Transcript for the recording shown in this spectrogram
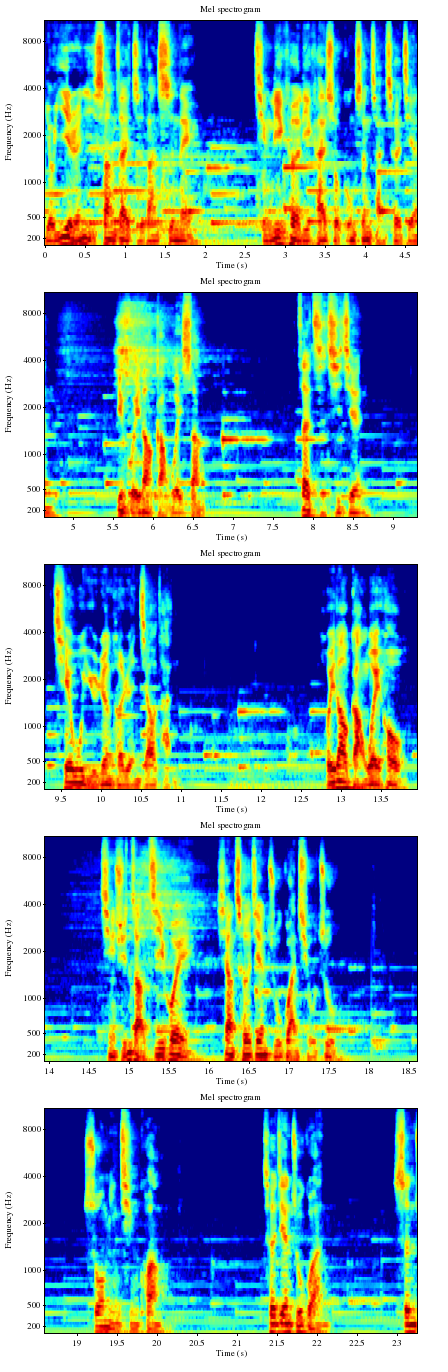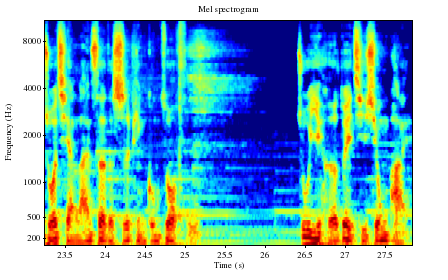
有一人以上在值班室内，请立刻离开手工生产车间，并回到岗位上。在此期间，切勿与任何人交谈。回到岗位后，请寻找机会向车间主管求助，说明情况。车间主管身着浅蓝色的食品工作服，注意核对其胸牌。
